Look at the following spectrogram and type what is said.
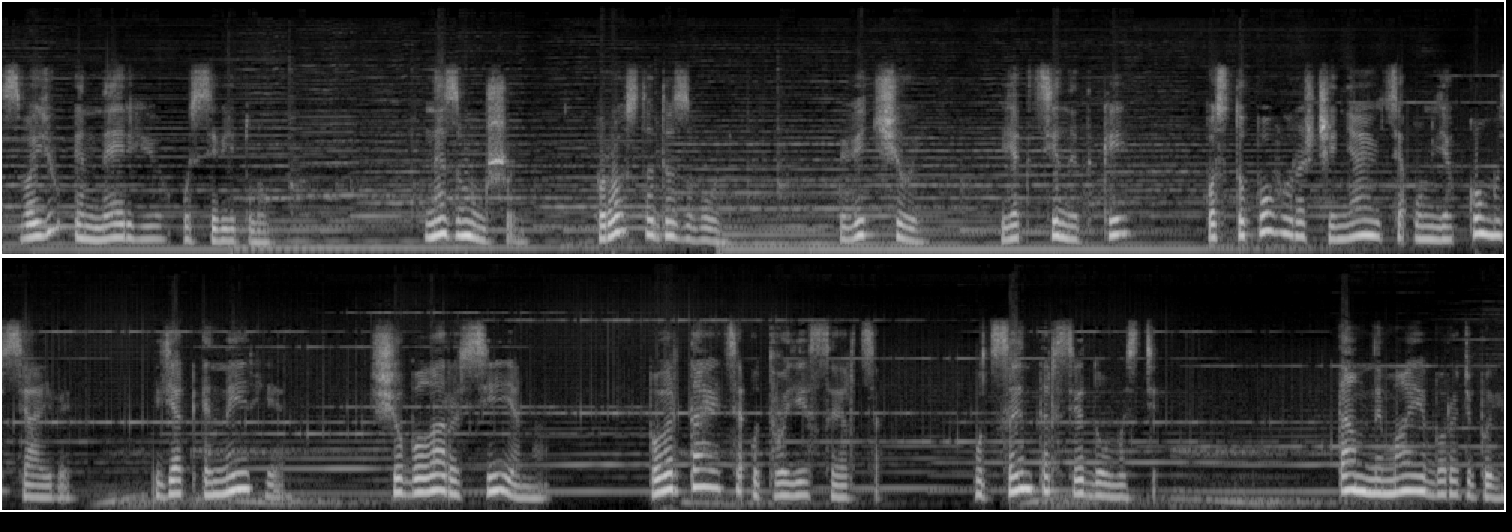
свою енергію у світло. Не змушуй, просто дозволь, відчуй, як ці нитки поступово розчиняються у м'якому сяйві, як енергія, що була розсіяна, повертається у твоє серце, у центр свідомості. Там немає боротьби,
